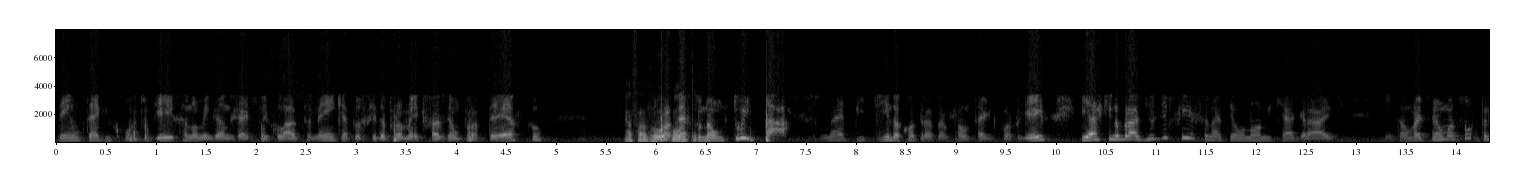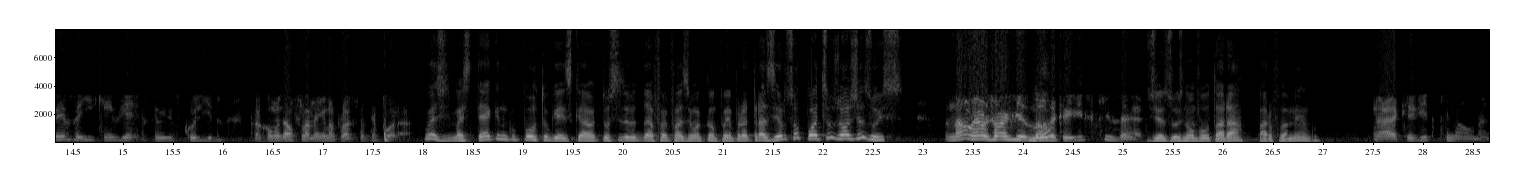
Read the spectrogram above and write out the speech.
tem um técnico português, se eu não me engano, já especulado também, que a torcida promete fazer um protesto. A Um favor ou protesto contra? não, um tuitaço, né? Pedindo a contratação do técnico português. E acho que no Brasil é difícil, né? Ter um nome que agrade. Então vai ser uma surpresa aí quem vier a ser escolhido para comandar o Flamengo na próxima temporada. Ué, gente, mas técnico português, que a torcida da- vai fazer uma campanha para trazê-lo, só pode ser o Jorge Jesus. Não é o Jorge Jesus, Não? acredite se quiser. Jesus não voltará para o Flamengo? Ah, acredito que não, né?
